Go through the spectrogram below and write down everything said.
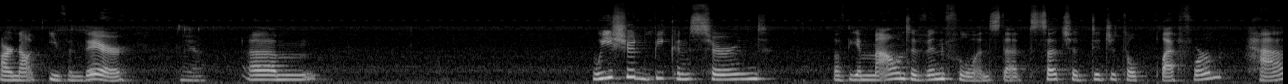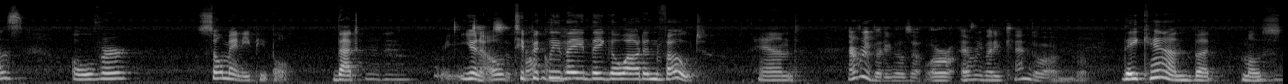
are not even there. Yeah. Um, we should be concerned of the amount of influence that such a digital platform has over so many people that you know the typically problem, they they go out and vote and Everybody goes out, or everybody can go out and vote. they can but most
